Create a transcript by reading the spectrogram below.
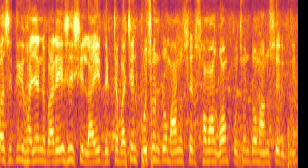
আব্বাস সিদ্দিকী ভাইজানের বাড়ি এসেছি লাইভ দেখতে পাচ্ছেন প্রচণ্ড মানুষের সমাগম প্রচণ্ড মানুষের ভিড়।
